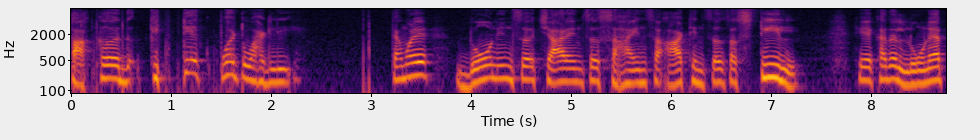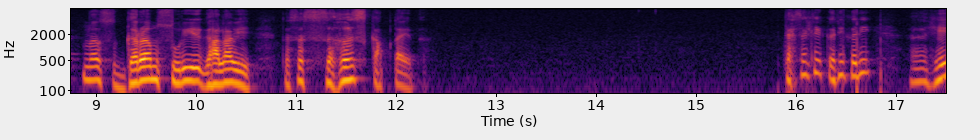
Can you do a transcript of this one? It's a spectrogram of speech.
ताकद कित्येक पट वाढली. त्यामुळे दोन इंच चार इंच सहा इंच आठ इंचचं स्टील हे एखादं लोण्यातनं गरम सुरी घालावी तसं सहज कापता येतं. त्यासाठी कधी कधी हे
